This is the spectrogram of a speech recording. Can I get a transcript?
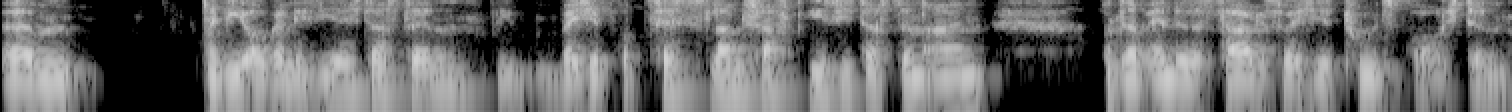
ähm, wie organisiere ich das denn? Wie, welche Prozesslandschaft gieße ich das denn ein? Und am Ende des Tages, welche Tools brauche ich denn?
